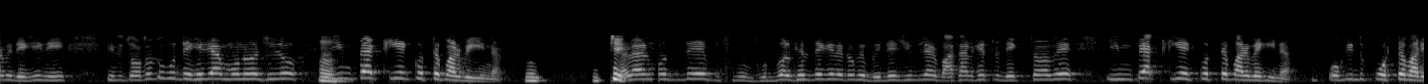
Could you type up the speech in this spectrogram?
আমি দেখিনি কিন্তু যতটুকু দেখে যা মনে হয়েছিল। ইম্প্যাক্ট ক্রিয়েট করতে পারবে কিনা। খেলার মধ্যে ফুটবল খেলতে গেলে তোকে বিদেশি প্লেয়ার বাঁচার ক্ষেত্রে দেখতে হবে ইম্প্যাক্ট ক্রিয়েট করতে পারবে কিনা। ও কিন্তু করতে পারে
